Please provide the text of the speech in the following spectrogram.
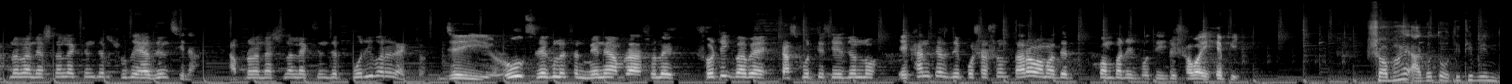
আপনারা ন্যাশনাল এক্সচেঞ্জের শুধু এজেন্সি না, আপনারা ন্যাশনাল এক্সচেঞ্জের পরিবারের একজন। যেই রুলস রেগুলেশন মেনে আমরা আসলে সঠিকভাবে কাজ করতেছি এই জন্য এখানকার যে প্রশাসন, তারাও আমাদের কোম্পানির প্রতি সবাই হ্যাপি সভায় আগত অতিথিবৃন্দ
